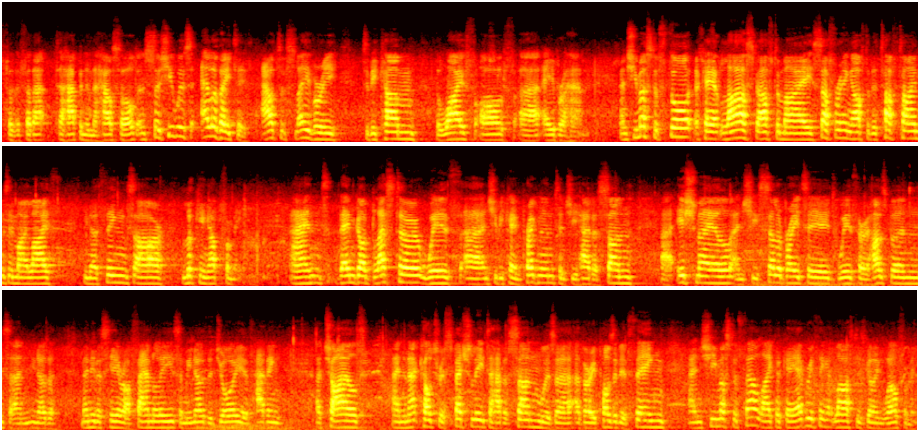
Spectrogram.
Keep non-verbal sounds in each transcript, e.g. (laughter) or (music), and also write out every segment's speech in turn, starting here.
for, the, for that to happen in the household. And so she was elevated out of slavery to become the wife of uh, Abraham. And she must have thought, okay, at last, after my suffering, after the tough times in my life, you know, things are looking up for me. And then God blessed her with, uh, and she became pregnant, and she had a son, uh, Ishmael, and she celebrated with her husband. And you know, the, many of us here are families, and we know the joy of having a child. And in that culture, especially, to have a son was a, a very positive thing. And she must have felt like, okay, everything at last is going well for me.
